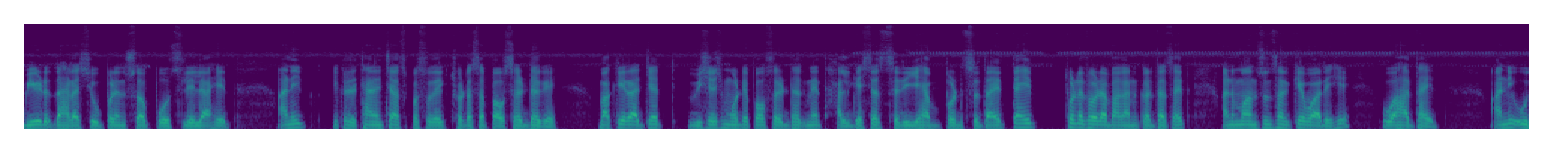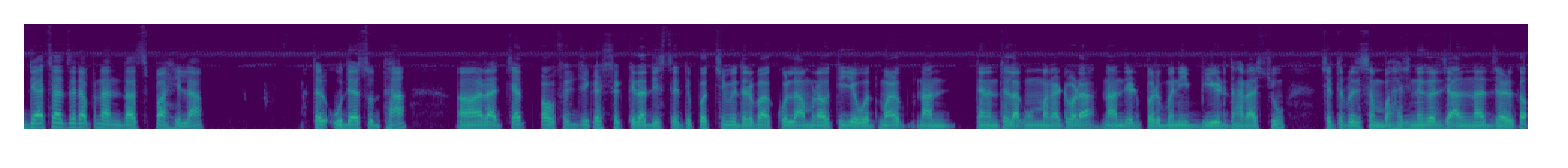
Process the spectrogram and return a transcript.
बीड धाराशिवपर्यंत सुद्धा पोहोचलेल्या आहेत. आणि इकडे ठाण्याच्या आसपास सुद्धा एक छोटासा पावसाळ ढग आहे. बाकी राज्यात विशेष मोठे पावसाळ ढग नाहीत. हलक्याशा सरी ह्या पडसत आहेत. त्याही थोड्या थोड्या भागांकरताच आहेत. आणि मान्सूनसारखे वारे हे वाहत आहेत. आणि उद्याचा जर आपण अंदाज पाहिला तर उद्यासुद्धा राज्यात पावसाची जी काही शक्यता दिसते ती पश्चिम विदर्भ अकोला अमरावती यवतमाळ नांद त्यानंतर लागून मराठवाडा नांदेड परभणी बीड धाराशिव छत्रपती संभाजीनगर जालना जळगाव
